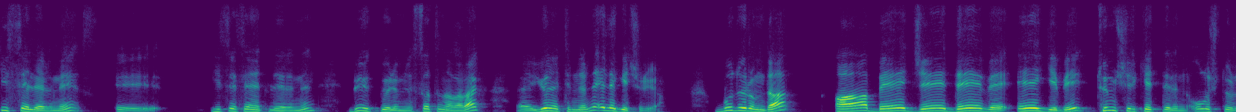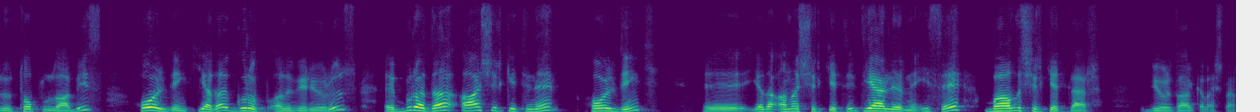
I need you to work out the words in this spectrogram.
hisselerini e, hisse senetlerinin büyük bölümünü satın alarak e, yönetimlerini ele geçiriyor. Bu durumda A, B, C, D ve E gibi tüm şirketlerin oluşturduğu topluluğa biz holding ya da grup adı veriyoruz. E, burada A şirketine holding e, ya da ana şirketi, diğerlerine ise bağlı şirketler diyoruz arkadaşlar.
